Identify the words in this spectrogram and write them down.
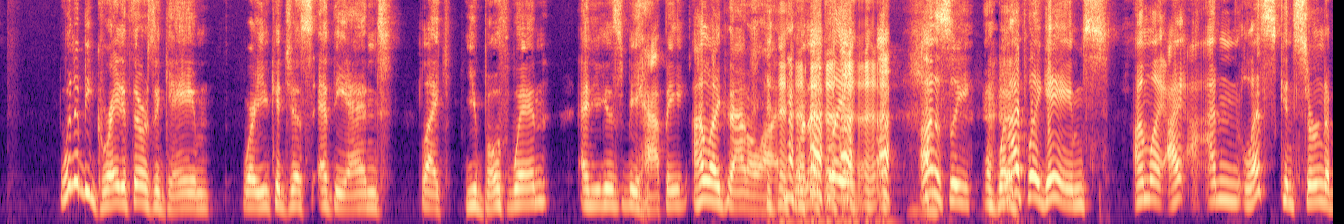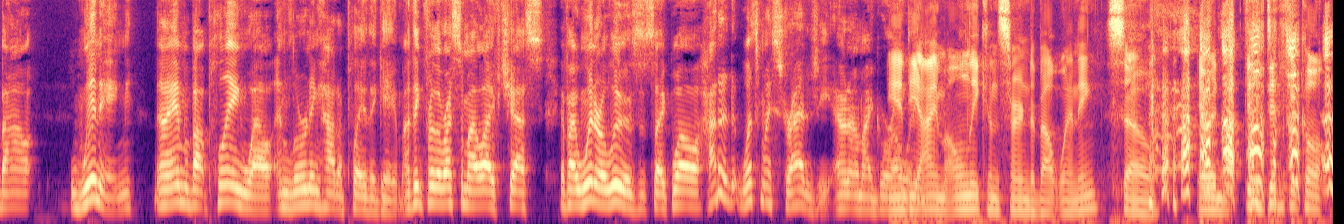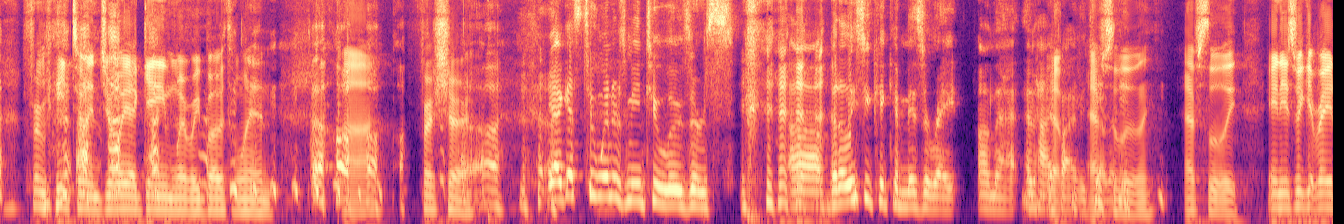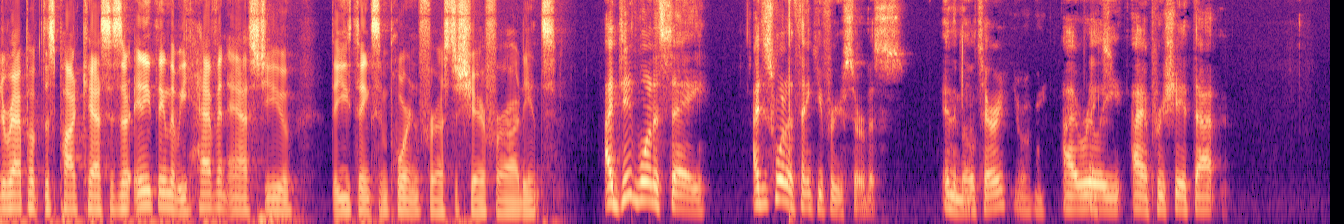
wouldn't it be great if there was a game where you could just at the end, like you both win and you can just be happy? I like that a lot. When I play, honestly, when I play games, I'm like, I, I'm less concerned about winning than I am about playing well and learning how to play the game. I think for the rest of my life, chess, if I win or lose, it's like, well, how did, what's my strategy? And am I growing? Andy, I'm only concerned about winning. So it would be difficult for me to enjoy a game where we both win. Uh, for sure. Uh, yeah, I guess two winners mean two losers. Uh, but at least you could commiserate on that and high five yep, each absolutely. other. Absolutely. Absolutely. Andy, as we get ready to wrap up this podcast, is there anything that we haven't asked you? That you think is important for us to share for our audience? I did want to say, I just want to thank you for your service in the military. You're welcome. I really, thanks. I appreciate that.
